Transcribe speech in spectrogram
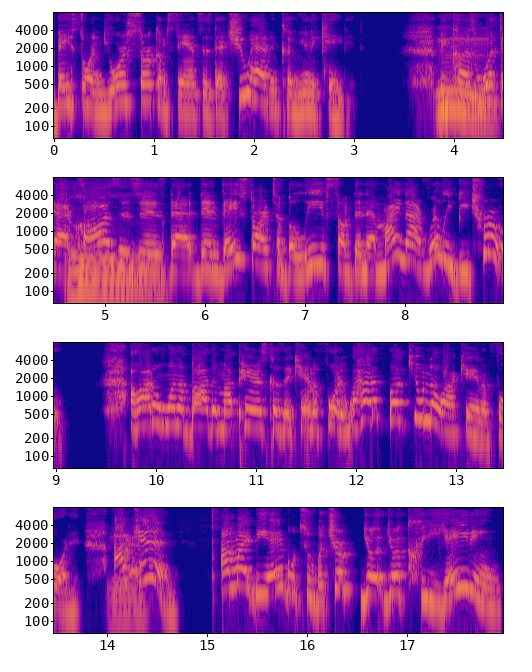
based on your circumstances that you haven't communicated. Because Mm. what that Ooh. causes is that then they start to believe something that might not really be true. Oh, I don't want to bother my parents because they can't afford it. Well, how the fuck you know I can't afford it? I can. I might be able to, but you're you're you're creating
